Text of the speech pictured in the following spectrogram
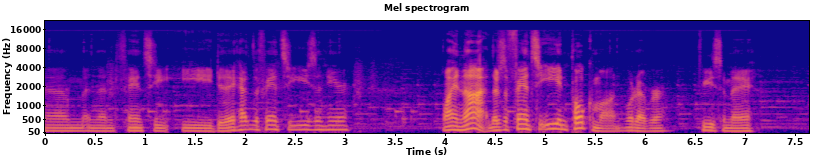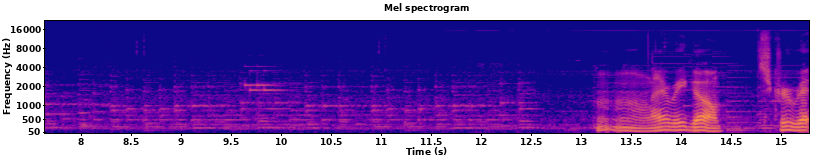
M, and then fancy E. Do they have the fancy E's in here? Why not? There's a fancy E in Pokemon. Whatever. May. Mm -mm, there we go. Screw Re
